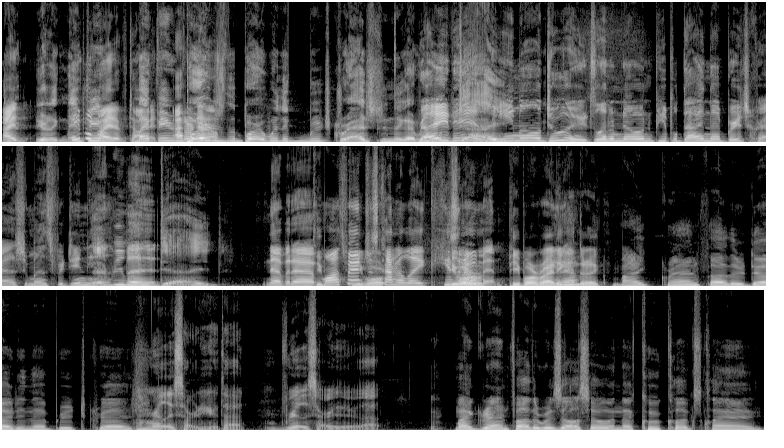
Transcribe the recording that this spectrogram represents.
I you're like my people fav- might have died. My favorite part know. is the part where the bridge crashed and like everyone Right died. in. Email George. Let him know when people died in that bridge crash in West Virginia. Everyone but died. no, but uh, Peop- Mothman people- just kind of like he's people an are, omen. people are writing you in. They're like, my grandfather died in that bridge crash. I'm really sorry to hear that. I'm really sorry to hear that. My grandfather was also in the Ku Klux Klan.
